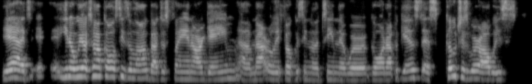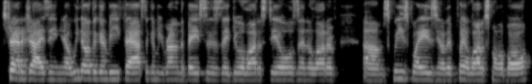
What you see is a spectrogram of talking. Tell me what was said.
Yeah, it's it, you know we talk all season long about just playing our game, um, not really focusing on the team that we're going up against. As coaches, we're always strategizing. You know, we know they're going to be fast. They're going to be running the bases. They do a lot of steals and a lot of um, squeeze plays. You know, they play a lot of small ball,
